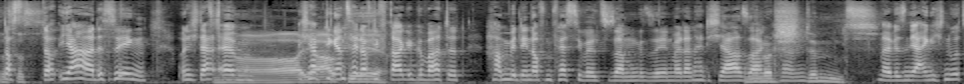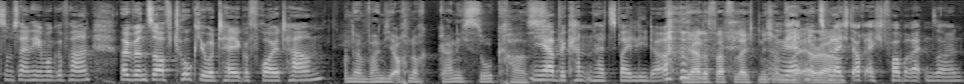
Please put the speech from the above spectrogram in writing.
das- dass, ja, deswegen. Und ich dachte, ähm, Oh, ich ja, habe die ganze okay. Zeit auf die Frage gewartet, haben wir den auf dem Festival zusammen gesehen? Weil dann hätte ich ja Oh sagen Gott, können. stimmt. Weil wir sind ja eigentlich nur zum Sanremo gefahren, weil wir uns so auf Tokyo Hotel gefreut haben. Und dann waren die auch noch gar nicht so krass. Ja, wir kannten halt zwei Lieder. Ja, das war vielleicht nicht unsere Wir hätten uns Era. vielleicht auch echt vorbereiten sollen.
